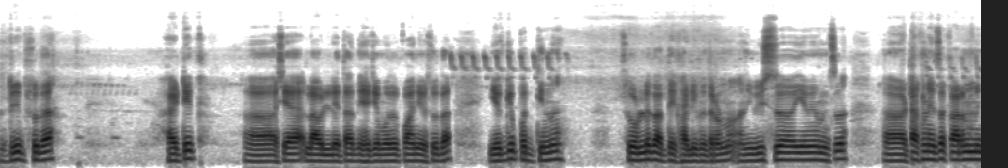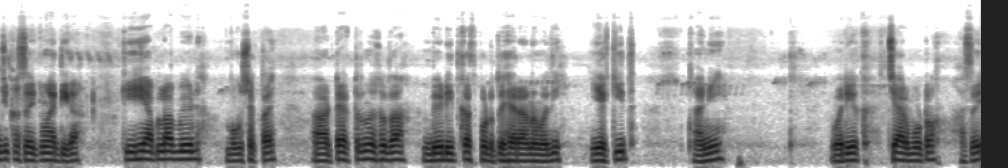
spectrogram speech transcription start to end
ड्रीपसुद्धा हायटेक अशा लावलेल्या आहेत. आणि ह्याच्यामध्ये पाणीसुद्धा योग्य पद्धतीनं सोडलं जाते खाली मित्रांनो. आणि वीस एम एमचं टाकण्याचं कारण म्हणजे कसं आहे की माहिती का? की हे आपला बेड बघू शकताय. अं, ट्रॅक्टरनं सुद्धा बेड इतकाच पडतो ह्या रानामध्ये. एक ईत आणि वर एक चार बोटं असे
